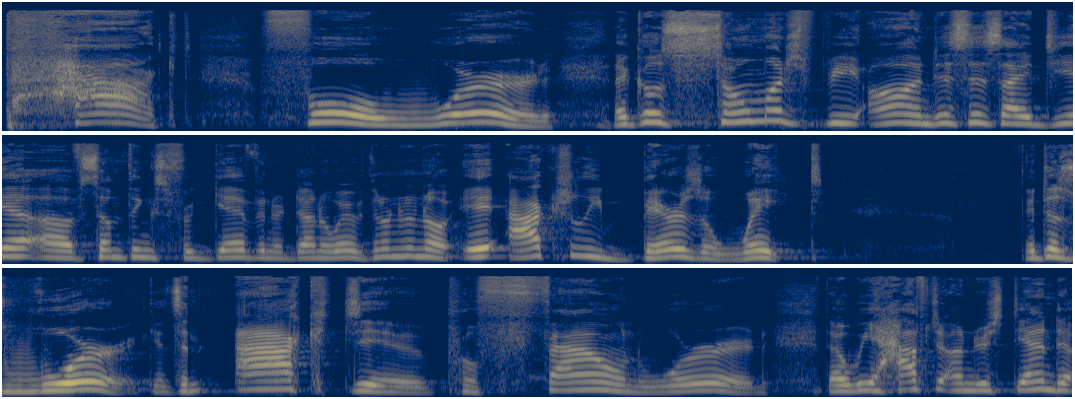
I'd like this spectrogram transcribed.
packed full word that goes so much beyond just this idea of something's forgiven or done away with. No, no, no. It actually bears a weight. It does work. It's an active, profound word that we have to understand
